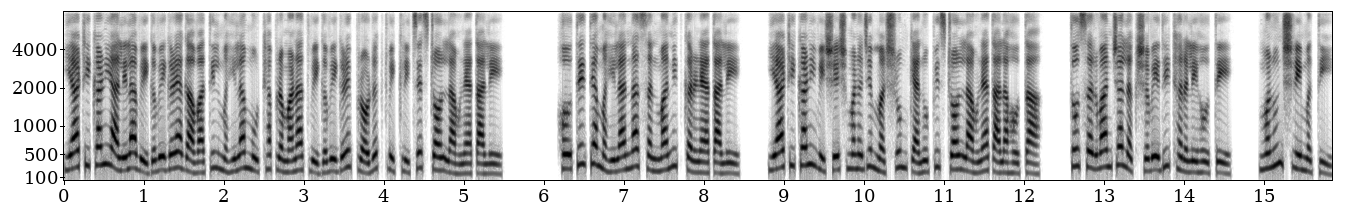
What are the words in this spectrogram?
या ठिकाणी आलेल्या वेगवेगळ्या गावातील महिला मोठ्या प्रमाणात वेगवेगळे प्रॉडक्ट विक्रीचे स्टॉल लावण्यात आले. होते त्या महिलांना सन्मानित करण्यात आले. या ठिकाणी विशेष म्हणजे मशरूम कॅनोपी स्टॉल लावण्यात आला होता. तो सर्वांच्या लक्षवेधी ठरले होते. म्हणून श्रीमती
